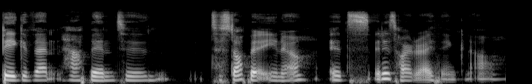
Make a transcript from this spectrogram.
big event happen to to stop it you know? It's it is harder i think now.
